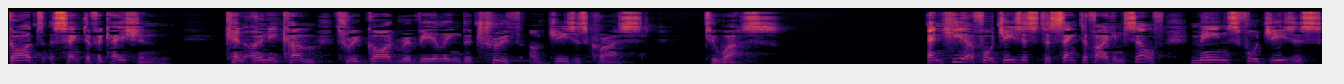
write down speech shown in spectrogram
God's sanctification can only come through God revealing the truth of Jesus Christ to us. And here, for Jesus to sanctify himself means for Jesus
